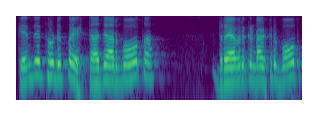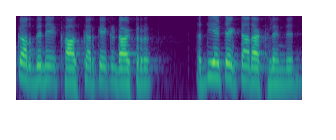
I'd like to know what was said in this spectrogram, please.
ਕਹਿੰਦੇ ਤੁਹਾਡੇ ਭ੍ਰਿਸ਼ਟਾਚਾਰ ਬਹੁਤ ਆ, ਡਰਾਈਵਰ ਕੰਡਕਟਰ ਬਹੁਤ ਕਰਦੇ ਨੇ, ਖਾਸ ਕਰਕੇ ਕੰਡਕਟਰ, ਅੱਧੀਆਂ ਟਿਕਟਾਂ ਰੱਖ ਲੈਂਦੇ ਨੇ।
